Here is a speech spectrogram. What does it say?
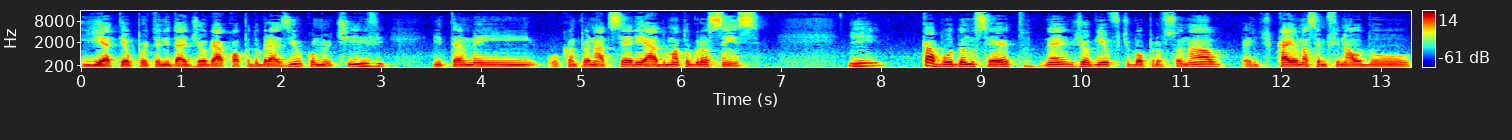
Ia ter oportunidade de jogar a Copa do Brasil, como eu tive, e também o Campeonato Série A do Mato Grossense. E acabou dando certo, né? Joguei o futebol profissional, a gente caiu na semifinal do,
